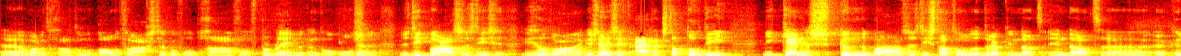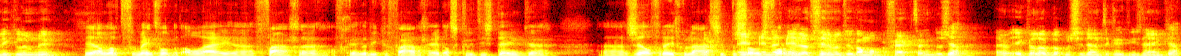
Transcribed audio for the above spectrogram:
uh, waar het gaat om bepaalde vraagstukken of opgaven of problemen kunt oplossen. Dus die basis die is, die is, heel belangrijk. Dus jij zegt eigenlijk staat toch die, die kenniskundebasis, die staat onder druk in dat, in dat uh, curriculum nu. Ja, omdat het vermengd wordt met allerlei uh, vage of generieke vaardigheden als kritisch denken, zelfregulatie, ja. persoonsvorming. En, en, en, dat vinden we natuurlijk allemaal perfect. Hè? Dus ja. ik wil ook dat mijn studenten kritisch denken. Ja.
